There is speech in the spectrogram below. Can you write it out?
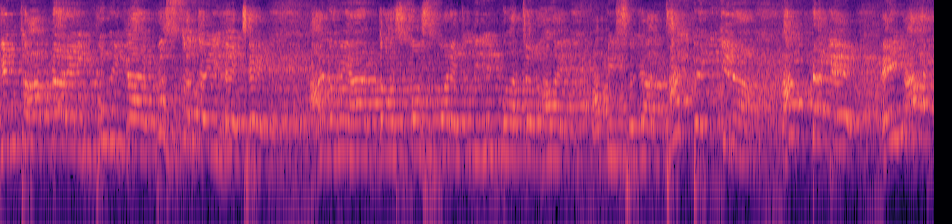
কিন্তু আপনার এই ভূমিকার প্রশ্ন তৈরি হয়েছে, আগামী আর দশ মাস পরে যদি নির্বাচন হয়, আপনি সোজা থাকবেন কিনা? আপনাকে এই আট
